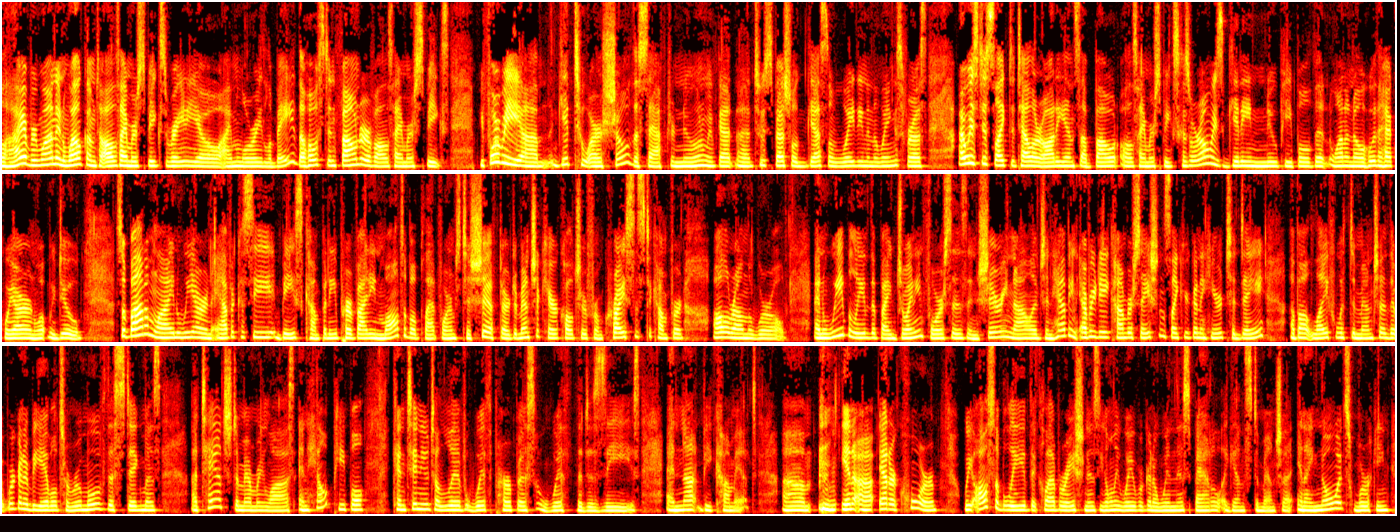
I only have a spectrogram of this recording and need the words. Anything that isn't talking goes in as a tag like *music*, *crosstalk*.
Well, hi, everyone, and welcome to Alzheimer's Speaks Radio. I'm Lori La Bey, the host and founder of Alzheimer's Speaks. Before we um, get to our show this afternoon, we've got uh, two special guests waiting in the wings for us. I always just like to tell our audience about Alzheimer's Speaks because we're always getting new people that want to know who the heck we are and what we do. So, bottom line, we are an advocacy based company providing multiple platforms to shift our dementia care culture from crisis to comfort all around the world. And we believe that by joining forces and sharing knowledge and having everyday conversations like you're going to hear today about life with dementia, that we're going to be able to remove the stigmas attached to memory loss and help people continue to live with purpose with the disease and not become it. Um, *clears throat* in uh, at our core, we also believe that collaboration is the only way we're going to win this battle against dementia, and I know it's working.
